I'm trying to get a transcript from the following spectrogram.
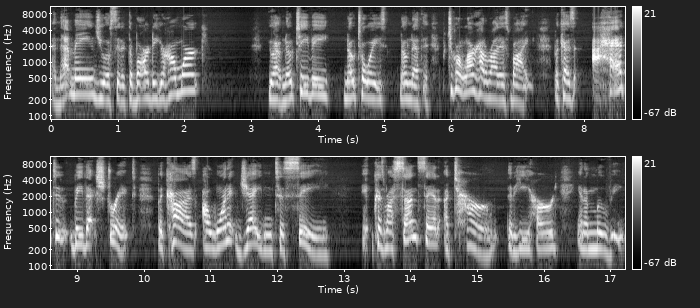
And that means you'll sit at the bar, do your homework. You'll have no TV, no toys, no nothing. But you're going to learn how to ride this bike because I had to be that strict because I wanted Jaden to see because my son said a term that he heard in a movie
